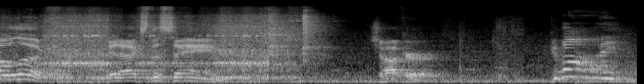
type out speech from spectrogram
Oh, look! It acts the same. Shocker. Goodbye!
